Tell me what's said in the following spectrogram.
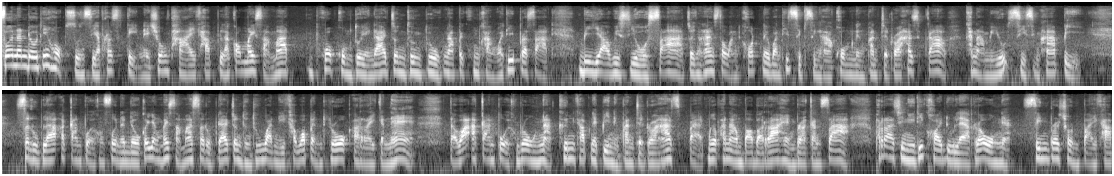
เฟอร์นันโดที่ 6 สูญเสียพระสติในช่วงท้ายครับ แล้วก็ไม่สามารถควบคุมตัวเองได้จนถึงถูกนำไปคุมขังไว้ที่ปราสาทบิยาวิซิโอซาจนกระทั่งสวรรคตในวันที่ 10 สิงหาคม 1759 ขณะอายุ 45 ปี สรุปแล้วอาการป่วยของเฟอร์นันโดก็ยังไม่สามารถสรุปได้จนถึงทุกวันนี้ครับว่าเป็นโรคอะไรกันแน่ แต่ว่าอาการป่วยของพระองค์หนักขึ้นครับในปี 1758 เมื่อพระนางบาบาร่าแห่งบรากันซาพระราชินีที่คอยดูแลพระองค์เนี่ยสิ้นพระชนไปครับ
